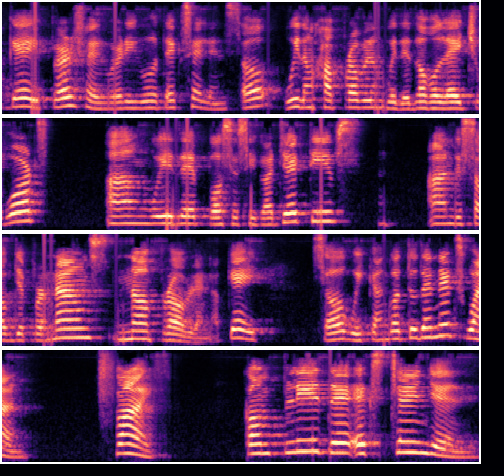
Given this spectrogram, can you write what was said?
Okay, perfect. Very good. Excellent. So we don't have problem with the double H words and with the possessive adjectives and the subject pronouns. No problem. Okay. So we can go to the next one. Five. Complete the exchanges.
